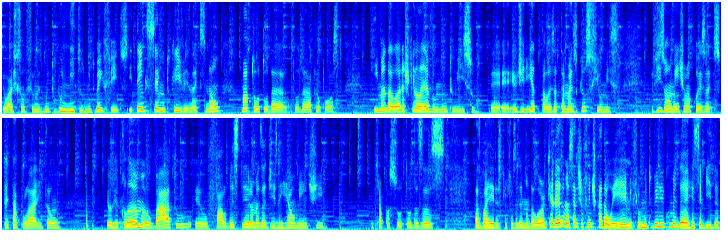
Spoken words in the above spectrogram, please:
eu acho que são filmes muito bonitos, muito bem feitos e tem que ser muito críveis, né? Que senão matou toda toda a proposta. E Mandalorian acho que leva muito isso. É, é eu diria talvez até mais do que os filmes. Visualmente é uma coisa espetacular. Então eu reclamo, eu bato, eu falo besteira, mas a Disney realmente ultrapassou todas as, as barreiras para fazer The Mandalorian, que aliás é uma série que já foi indicada ao Emmy, foi muito bem é, recebida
